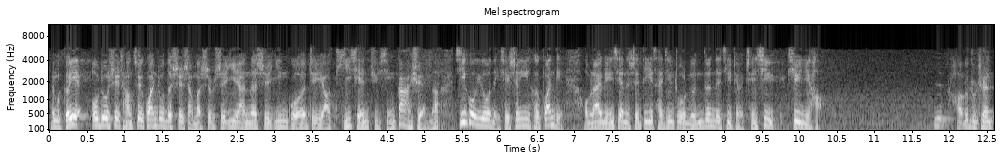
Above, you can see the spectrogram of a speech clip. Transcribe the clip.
那么隔夜欧洲市场最关注的是什么？是不是依然呢是英国这要提前举行大选呢？机构又有哪些声音和观点？我们来连线的是第一财经驻伦敦的记者陈曦宇，曦宇你好。嗯，好的，主持人。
